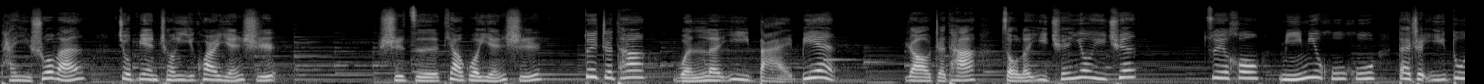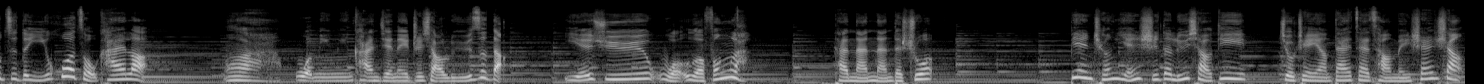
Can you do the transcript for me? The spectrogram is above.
他一说完。就变成一块岩石。狮子跳过岩石，对着它闻了一百遍，绕着它走了一圈又一圈，最后迷迷糊糊带着一肚子的疑惑走开了。啊，我明明看见那只小驴子的，也许我饿疯了。他喃喃地说。变成岩石的驴小弟就这样待在草莓山上。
